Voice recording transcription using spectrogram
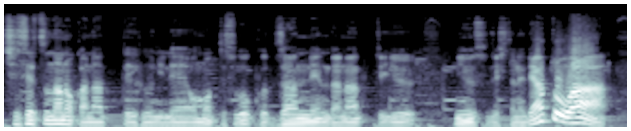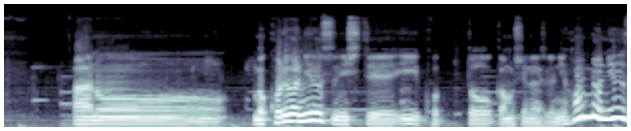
拙なのかなっていうふうにね、思ってすごく残念だなっていうニュースでしたね。で、あとは、あのー、まあ、これはニュースにしていいことかもしれないですけど、日本のニュー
